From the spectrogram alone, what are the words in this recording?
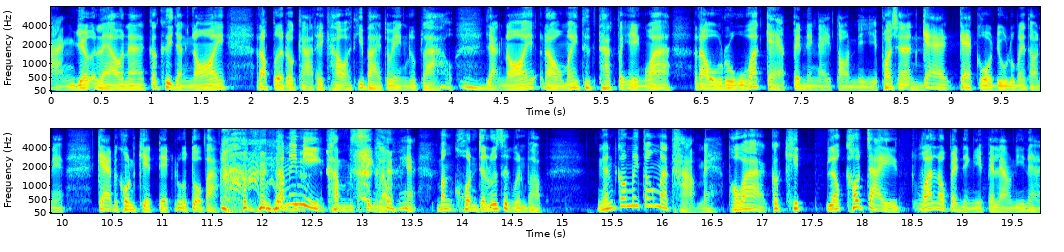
ต่างเยอะแล้วนะ ก็คืออย่างน้อยเราเปิดโอกาสให้เขาอธิบายตัวเองหรือเปล่า อย่างน้อยเราไม่ทึกทักไปเองว่า เรารู้ว่าแกเป็นยังไงตอนนี้ เพราะฉะนั้นแกแกโกรธอยู่รู้ไหมตอนเนี้ยแกเป็นคนเกลียดเด็กรู้ตัวป่ะถ้าไม่มีคำสิ่งเหล่านี้บางคนจะรู้สึกเหมือนแบบ งั้นก็ไม่ต้องมาถามไหมเพราะว่าก็คิดแล้วเข้าใจว่าเราเป็นอย่างนี้ไปแล้วนี่นะ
